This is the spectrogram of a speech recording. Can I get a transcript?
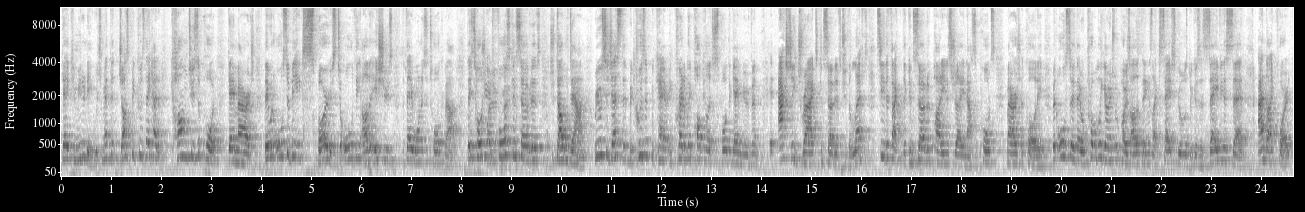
gay community, which meant that just because they had come to support gay marriage, they would also be exposed to all of the other issues that they wanted to talk about. They told you it forced conservatives to double down. We would suggest that because it became incredibly popular to support the gay movement, it actually dragged conservatives to the left. See the fact that the Conservative Party in Australia now supports marriage equality, but also they were probably going to oppose other things like safe schools because, as Xavier said, and I quote,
